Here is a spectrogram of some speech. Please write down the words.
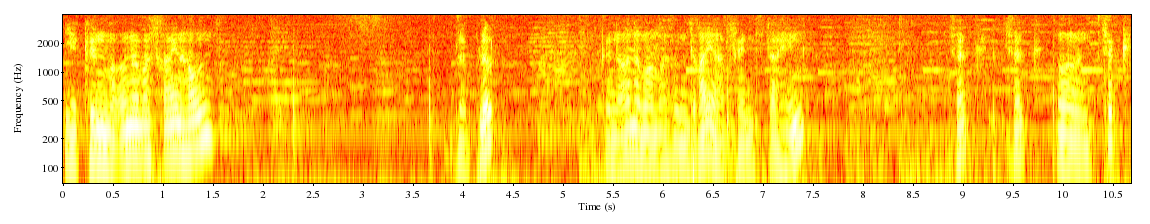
Hier können wir auch noch was reinhauen. Blub, blub. Genau, dann machen wir so ein Dreierfenster hin. Zack, zack und zack.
